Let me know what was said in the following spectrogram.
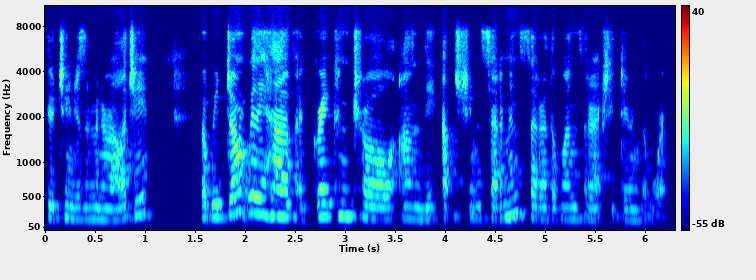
through changes in mineralogy. But we don't really have a great control on the upstream sediments that are the ones that are actually doing the work.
